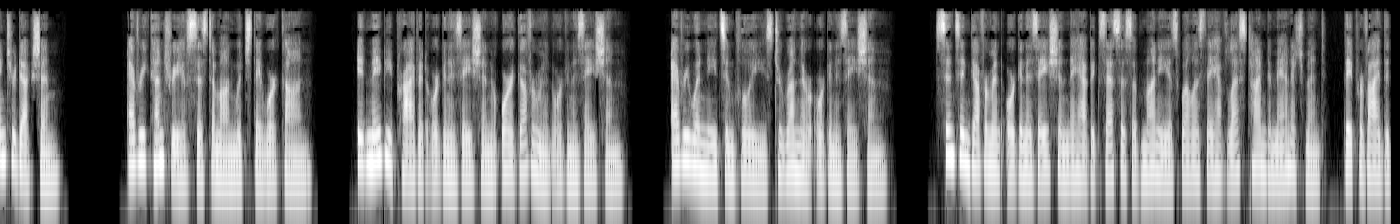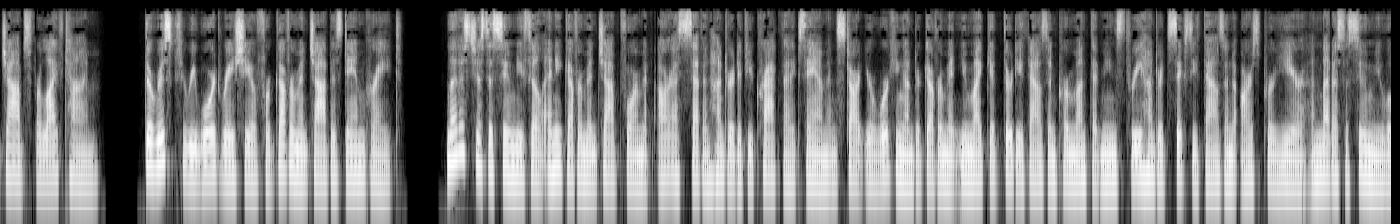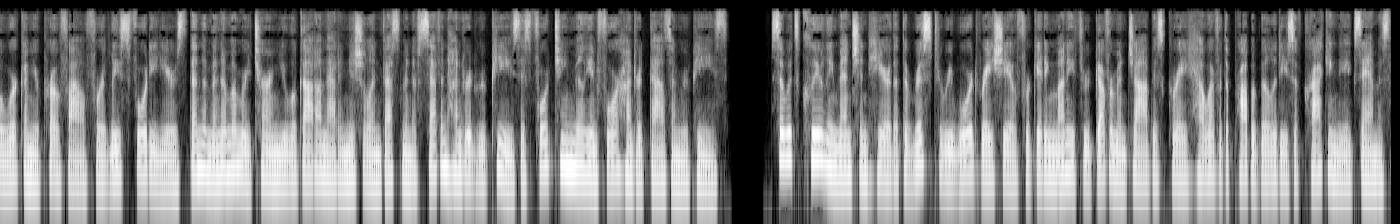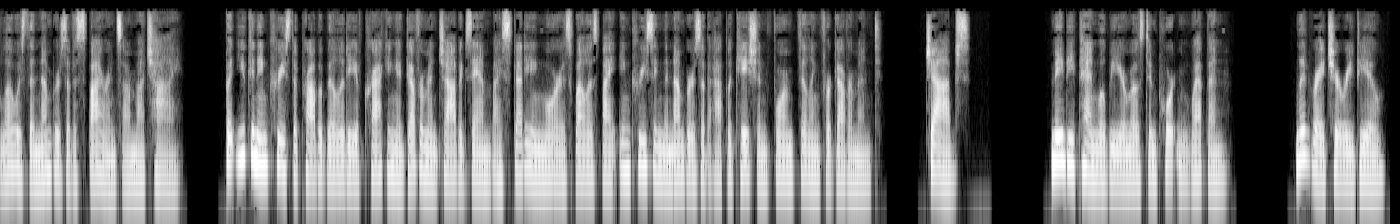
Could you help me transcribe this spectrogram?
Introduction Every country has system on which they work on. It may be private organization or a government organization. Everyone needs employees to run their organization. Since in government organization they have excesses of money as well as they have less time to management, they provide the jobs for lifetime. The risk to reward ratio for government job is damn great. Let us just assume you fill any government job form at RS 700 if you crack that exam and start your working under government you might get 30,000 per month. That means 360,000 Rs per year. And let us assume you will work on your profile for at least 40 years. Then the minimum return you will got on that initial investment of 700 rupees is 14,400,000 rupees. So it's clearly mentioned here that the risk to reward ratio for getting money through government job is great, however, the probabilities of cracking the exam is low as the numbers of aspirants are much high. But you can increase the probability of cracking a government job exam by studying more as well as by increasing the numbers of application form filling for government jobs. Maybe pen will be your most important weapon. Literature Review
